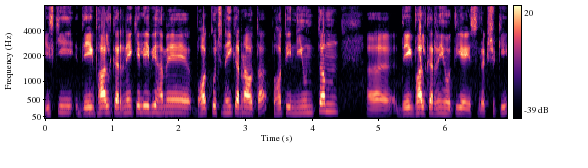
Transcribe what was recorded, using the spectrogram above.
इसकी देखभाल करने के लिए भी हमें बहुत कुछ नहीं करना होता, बहुत ही न्यूनतम देखभाल करनी होती है इस वृक्ष की।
